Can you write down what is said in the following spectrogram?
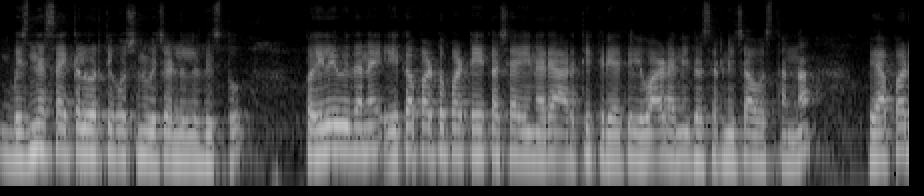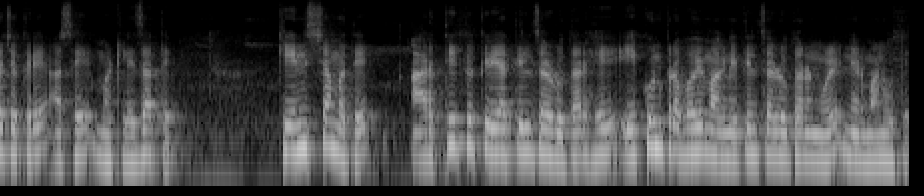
बिझनेस सायकलवरती क्वेश्चन विचारलेला दिसतो. पहिले विधान आहे एका पाठोपाठ एक अशा येणाऱ्या आर्थिक क्रियातील वाढ आणि घसरणीच्या अवस्थांना व्यापारचक्रे असे म्हटले जाते. केन्सच्या मते आर्थिक क्रियातील चढउतार हे एकूण प्रभावी मागणीतील चढउतारांमुळे निर्माण होते.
